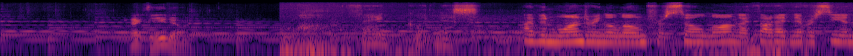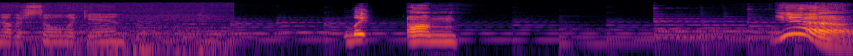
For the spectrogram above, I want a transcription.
What the heck are you doing? Oh, thank goodness. I've been wandering alone for so long, I thought I'd never see another soul again. Like, um... Yeah!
